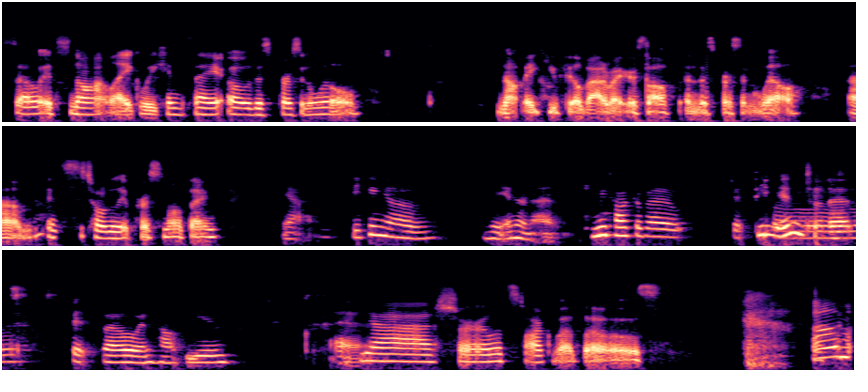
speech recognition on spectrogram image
So it's not like we can say, oh, this person will not make you feel bad about yourself and this person will. Um, it's totally a personal thing. Yeah. Speaking of the internet, can we talk about Fitspo, The internet. Fitspo and Help You? Uh, Yeah, sure. Let's talk about those. Um,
